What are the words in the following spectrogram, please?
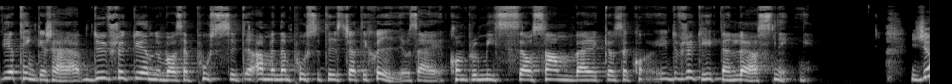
jag tänker så här, du försökte ju ändå vara så positiv, använda en positiv strategi och så här, kompromissa och samverka. Och så här, du försökte hitta en lösning. Ja,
